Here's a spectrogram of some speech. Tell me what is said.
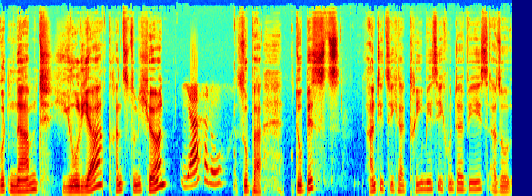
Guten Abend, Julia. Kannst du mich hören? Ja, hallo. Super. Du bist antipsychiatriemäßig unterwegs. Also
